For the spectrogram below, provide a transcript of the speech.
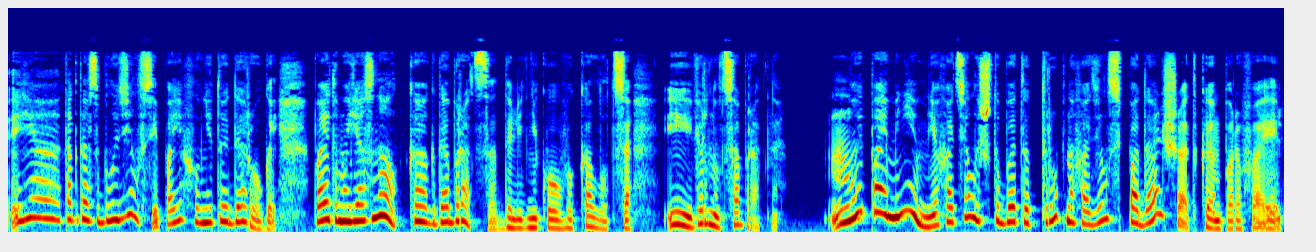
Я тогда заблудился и поехал не той дорогой, поэтому я знал, как добраться до ледникового колодца и вернуться обратно. Ну и пойми, мне хотелось, чтобы этот труп находился подальше от Кэмпа Рафаэль.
